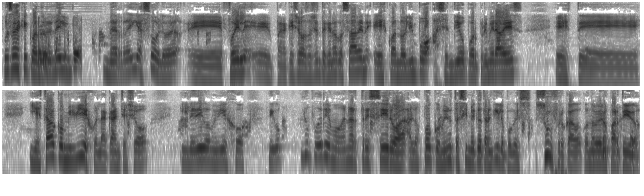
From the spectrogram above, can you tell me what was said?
Vos sabés que cuando lo leí me reía solo. Eh, fue, para aquellos oyentes que no lo saben, es cuando Olimpo ascendió por primera vez. Este, y estaba con mi viejo en la cancha yo. Y le digo a mi viejo, digo, no podremos ganar 3-0 a, los pocos minutos, así me quedo tranquilo porque sufro cuando veo los partidos.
